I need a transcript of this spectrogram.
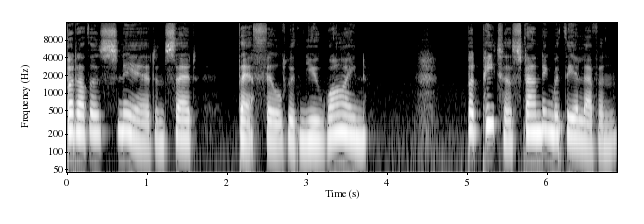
But others sneered and said, They are filled with new wine. But Peter, standing with the eleven,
